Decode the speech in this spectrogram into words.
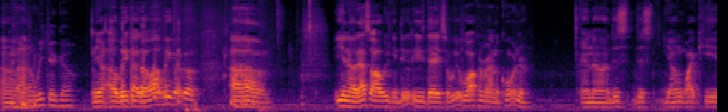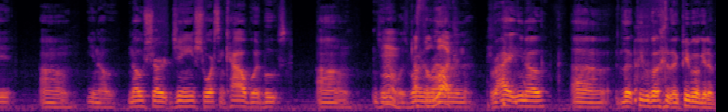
Um, About a week ago. yeah, a week ago, a week ago. Um, you know, that's all we can do these days. So we were walking around the corner, and uh, this this young white kid, um, you know, no shirt, jeans, shorts, and cowboy boots, um, you know, Mm, was that's running around. In right, you know. Uh, look, people go. Look, people go get a,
